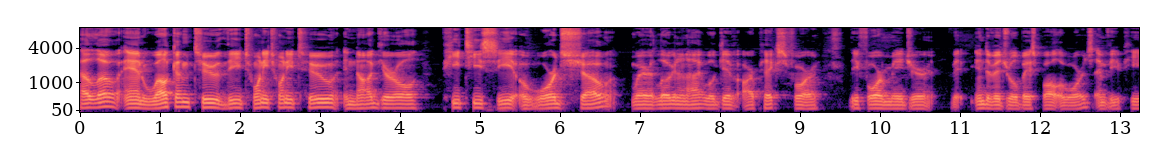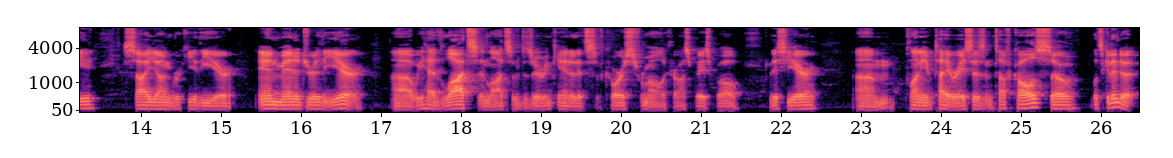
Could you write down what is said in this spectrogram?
Hello and welcome to the 2022 inaugural PTC Awards show, where Logan and I will give our picks for the four major individual baseball awards MVP, Cy Young Rookie of the Year, and Manager of the Year. Uh, we had lots and lots of deserving candidates, of course, from all across baseball this year. Um, plenty of tight races and tough calls, so let's get into it.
